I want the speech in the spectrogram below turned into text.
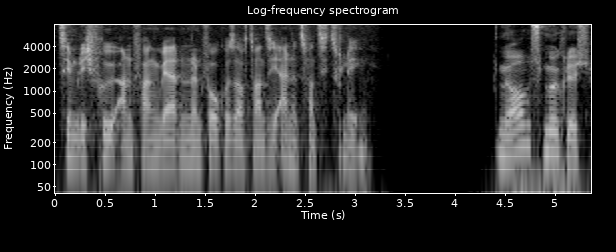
ziemlich früh anfangen werden, einen Fokus auf 2021 zu legen. Ja, ist möglich.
